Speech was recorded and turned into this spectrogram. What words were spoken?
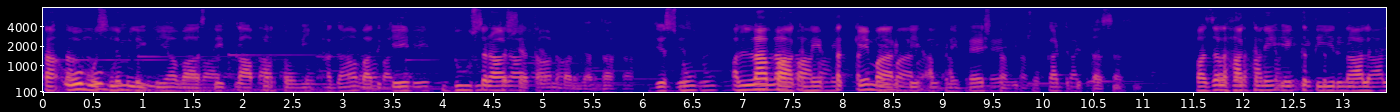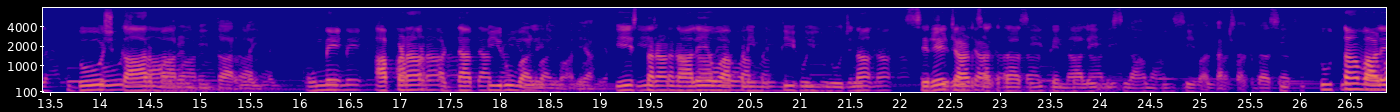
ਤਾਂ ਉਹ ਮੁਸਲਿਮ ਲੀਗੀਆਂ ਵਾਸਤੇ ਕਾਫਰ ਤੋਂ ਵੀ ਅਗਾਹ ਵੱਧ ਕੇ ਦੂਸਰਾ ਸ਼ੈਤਾਨ ਬਣ ਜਾਂਦਾ ਜਿਸ ਨੂੰ ਅੱਲਾਹ ਪਾਕ ਨੇ ਧੱਕੇ ਮਾਰ ਕੇ ਆਪਣੇ ਪਹਿਸ਼ਤਾਂ ਵਿੱਚੋਂ ਕੱਢ ਦਿੱਤਾ ਸੀ। ਫਜ਼ਲ ਹੱਕ ਨੇ ਇੱਕ ਤੀਰ ਨਾਲ ਦੋ ਸ਼ਿਕਾਰ ਮਾਰਨ ਦੀ ਧਾਰ ਲਈ। ਉਹਨੇ ਆਪਣਾ ਅੱਡਾ ਪੀਰੂ ਵਾਲੇ ਜਮਾ ਲਿਆ। ਇਸ ਤਰ੍ਹਾਂ ਨਾਲੇ ਉਹ ਆਪਣੀ ਮਿੱਤੀ ਹੋਈ ਯੋਜਨਾ ਸਿਰੇ ਚਾੜ ਸਕਦਾ ਸੀ ਤੇ ਨਾਲੇ ਇਸਲਾਮ ਦੀ ਸੇਵਾ ਕਰ ਸਕਦਾ ਸੀ। ਤੂਤਾਂ ਵਾਲੇ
